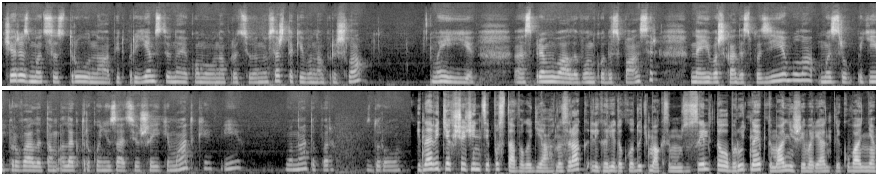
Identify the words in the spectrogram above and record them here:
через медсестру на підприємстві, на якому вона працює. Ну, все ж таки вона прийшла. Ми її е, спрямували в онкодиспансер. В неї важка дисплазія була. Ми їй провели там електроконізацію шийки матки, і вона тепер здорова. І навіть якщо жінці поставили діагноз рак, лікарі докладуть максимум зусиль та оберуть найоптимальніший варіант лікування.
